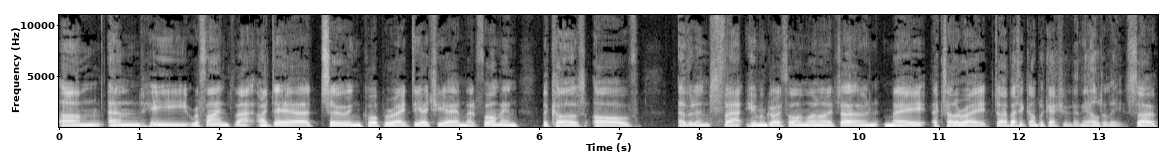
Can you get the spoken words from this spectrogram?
Um, and he refined that idea to incorporate DHEA and metformin because of evidence that human growth hormone on its own may accelerate diabetic complications in the elderly. So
